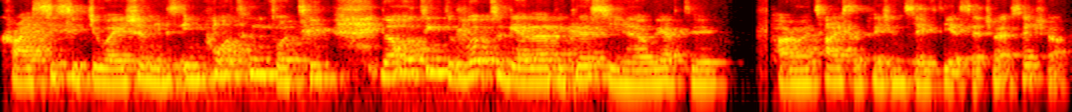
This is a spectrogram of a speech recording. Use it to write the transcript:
crisis situation. It is important for team the whole team to work together because you know we have to prioritize the patient safety etc etc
